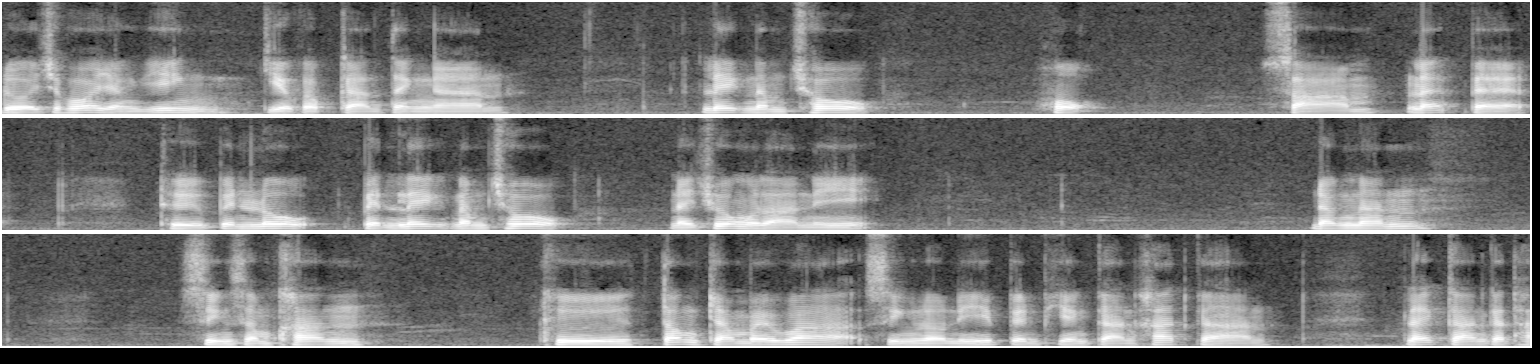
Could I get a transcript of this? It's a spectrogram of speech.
โดยเฉพาะอย่างยิ่งเกี่ยวกับการแต่งงาน เลขนำโชค 6 3 และ 8 ถือเป็นโลกเป็นเลขนำโชคในช่วงเวลานี้ ดังนั้น สิ่งสำคัญ คือต้องจำไว้ว่าสิ่งเหล่านี้เป็นเพียงการคาดการณ์และการกระท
